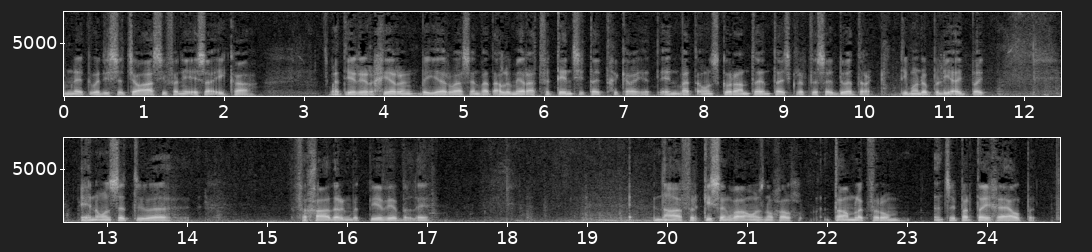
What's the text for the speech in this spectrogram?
Mnet oor die situasie van die SAIK wat deur die regering beheer was en wat al hoe meer advertensietyd gekry het en wat ons koerante en tydskrifte sou dooddruk, die monopolie uitbuit. En ons het toe 'n uh, vergadering met PW belê na 'n verkiesing waar ons nogal taamlik vir hom in sy party gehelp het.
